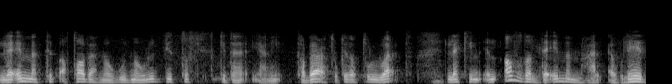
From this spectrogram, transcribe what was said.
لا إما بتبقى طابع موجود مولود بيه الطفل كده يعني طبيعته كده طول الوقت لكن الأفضل دائما مع الأولاد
